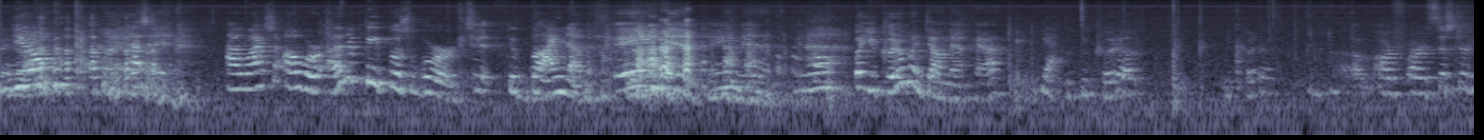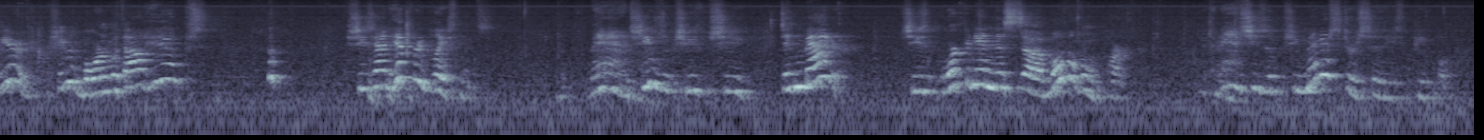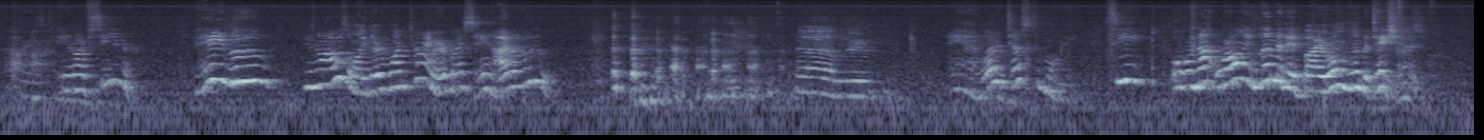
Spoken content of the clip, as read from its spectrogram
you know, I watch over other people's words to bind them. amen, amen. You know, but you could have went down that path. Yeah. You could have. Have. Um, our, our sister here, she was born without hips. She's had hip replacements. Man, she she, she didn't matter. She's working in this uh, mobile home park. Man, she's a, she ministers to these people. Uh, You know, I've seen her. Hey, Lou. You know, I was only there one time. Everybody's saying hi to Lou. oh, Lou. Man, what a testimony. See, well, we're not, we're only limited by our own limitations.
